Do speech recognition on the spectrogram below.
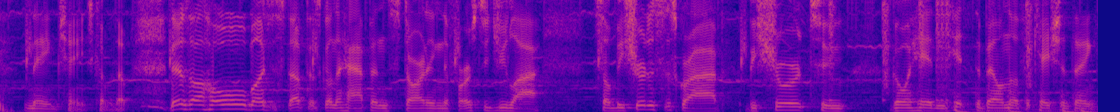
name change coming up. There's a whole bunch of stuff that's going to happen starting the 1st of July. So be sure to subscribe. Be sure to go ahead and hit the bell notification thing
